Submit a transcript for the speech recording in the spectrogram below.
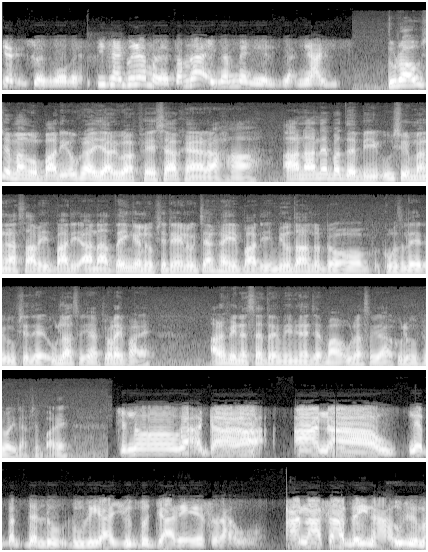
ပြက်ပြီးဆိုတော့ပဲဒီခံပြရမှာသမရအိမ်မမဲ့နေတယ်လူကအများကြီးသူရဥရှိမန်းကိုပါတီဥက္ကရာယာရုကဖယ်ရှားခံရတာဟာ အာဏာနဲ့ပတ်သက်ပြီးဥရှိမန်းကစပြီးပါတီအာဏာသိမ်းခဲ့လို့ဖြစ်တယ်လို့ကြန့်ခိုင်ရေးပါတီမျိုးသားလွှတ်တော်ကိုယ်စားလှယ်တူဖြစ်တဲ့ဦးလှဆွေရပြောလိုက်ပါတယ် RFA နဲ့ဆက်သွယ်မေးမြန်းချက်မှာဦးလှဆွေရအခုလိုပြောလိုက်တာဖြစ်ပါတယ်ကျွန်တော်ကဒါကအာနာနဲ့ပတ်သက်လို့လူတွေကရွတ်သွကြတယ်ဆိုတာကိုအာနာစသိန်းတာဥစ္စာမ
